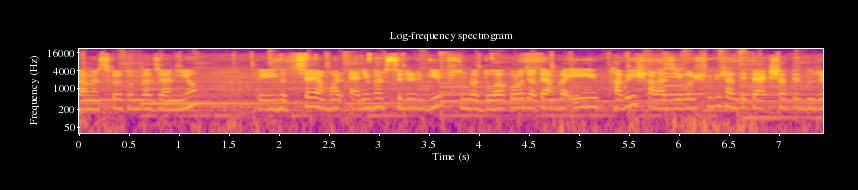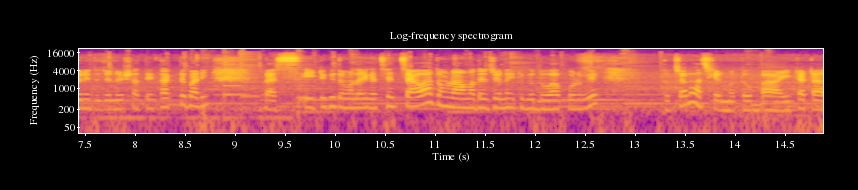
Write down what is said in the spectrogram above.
কমেন্টস করে তোমরা জানিও। তো এই হচ্ছে আমার অ্যানিভার্সারির গিফট তোমরা দোয়া করো যাতে আমরা এইভাবেই সারা জীবন সুখী শান্তিতে একসাথে দুজনে দুজনের সাথে থাকতে পারি। ব্যাস এইটুকু তোমাদের কাছে চাওয়া। তোমরা আমাদের জন্য এইটুকু দোয়া করবে। তো চলো আজকের মতো বাই টাটা।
